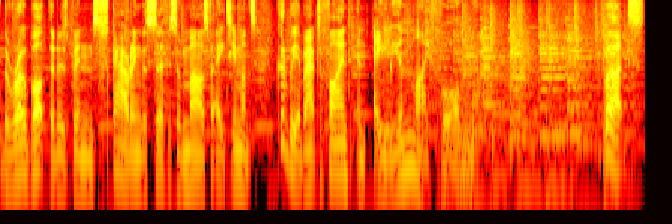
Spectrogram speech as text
the robot that has been scouring the surface of Mars for 18 months could be about to find an alien life form. But,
